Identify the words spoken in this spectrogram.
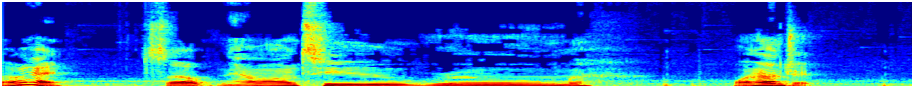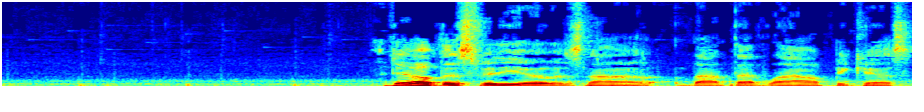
Alright. So, now on to room 100. I do hope this video is not, not that loud because,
